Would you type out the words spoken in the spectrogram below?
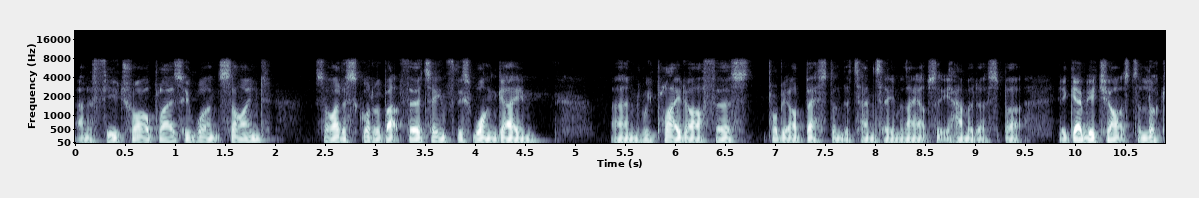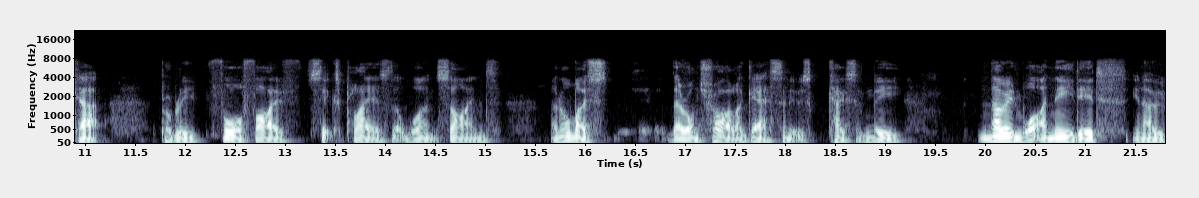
and a few trial players who weren't signed. So I had a squad of about 13 for this one game, and we played our first, probably our best under 10 team, and they absolutely hammered us. But it gave me a chance to look at probably four, five, six players that weren't signed, and almost they're on trial, I guess. And it was a case of me knowing what I needed. You know,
